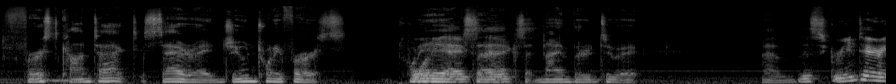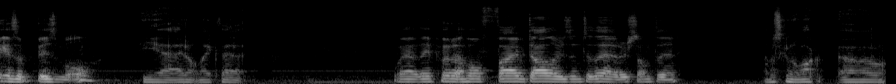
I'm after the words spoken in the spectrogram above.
First contact Saturday, June twenty first. 20XX. 20XX at nine thirty two a.m. This screen tearing is abysmal. Yeah, I don't like that. Wow, they put a whole five dollars into that or something. I'm just gonna walk. Oh,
